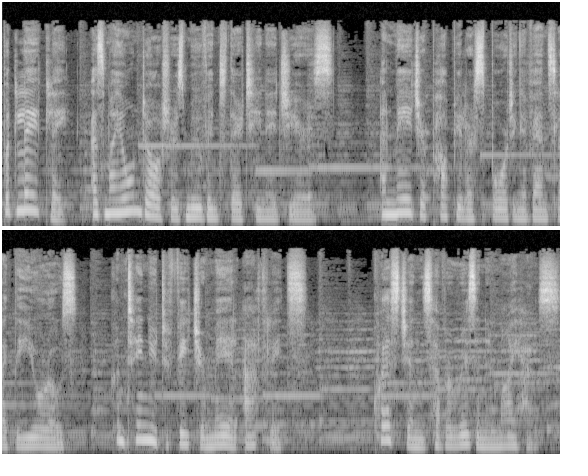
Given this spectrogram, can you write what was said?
But lately, as my own daughters move into their teenage years, and major popular sporting events like the Euros continue to feature male athletes, questions have arisen in my house.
